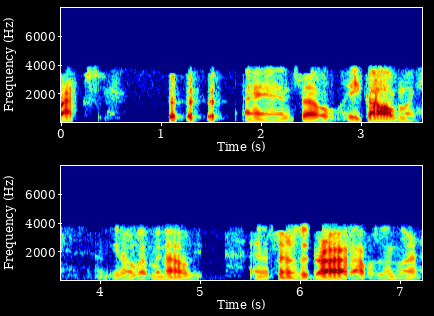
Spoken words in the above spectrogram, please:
practicing. and so he called me and you know let me know. And as soon as it dried, I was in there,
